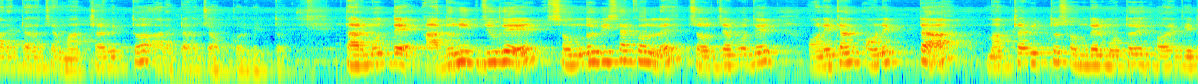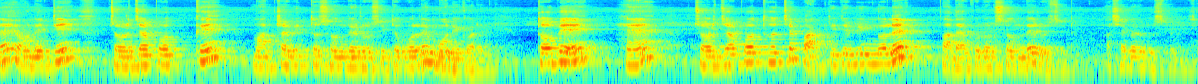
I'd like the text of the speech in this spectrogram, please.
আর একটা হচ্ছে মাত্রাবৃত্ত আর একটা হচ্ছে অক্ষরবৃত্ত। তার মধ্যে আধুনিক যুগে ছন্দ বিচার করলে চর্যাপদের অনেকাং অনেকটা মাত্রাবৃত্ত ছন্দের মতোই হয় বিদায়। অনেকে চর্যাপদকে মাত্রাবৃত্ত ছন্দে রচিত বলে মনে করেন। তবে হ্যাঁ চর্যাপদ হচ্ছে প্রাকৃতিক পিঙ্গলের পাদাকুলক সন্ধ্যে রচিত আশা করি বুঝতে পেরেছি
